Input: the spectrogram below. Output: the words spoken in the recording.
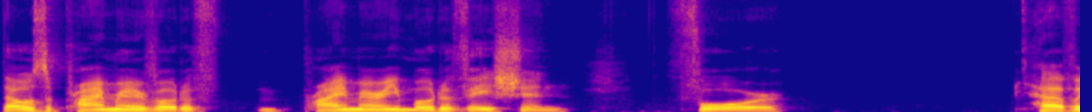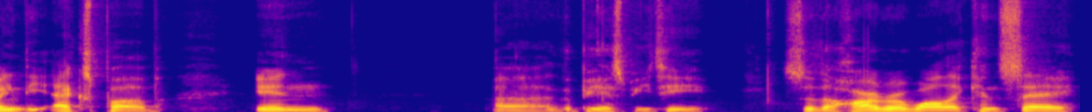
that was the primary vote of primary motivation for having the XPub in uh, the PSBT. So the hardware wallet can say,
